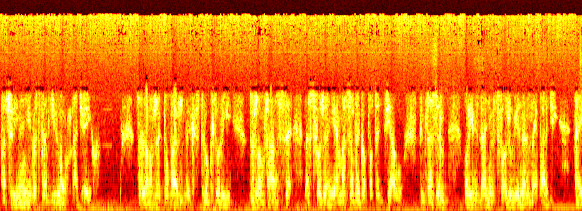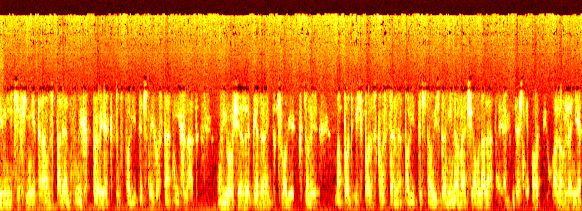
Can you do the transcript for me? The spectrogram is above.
patrzyli na niego z prawdziwą nadzieją. Zalążek poważnych struktur i dużą szansę na stworzenie masowego potencjału. Tymczasem moim zdaniem stworzył jeden z najbardziej tajemniczych i nietransparentnych projektów politycznych ostatnich lat. Mówiło się, że Biedroń to człowiek, który ma podbić polską scenę polityczną i zdominować ją na lata. Jak widać nie podbił. Uważam, że nie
